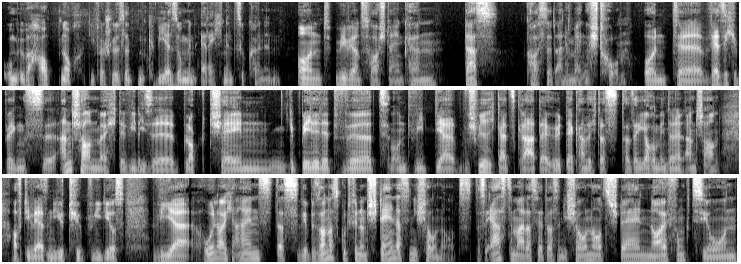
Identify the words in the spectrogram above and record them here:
um überhaupt noch die verschlüsselten Quersummen errechnen zu können. Und wie wir uns vorstellen können, das kostet eine Menge Strom. Und äh, wer sich übrigens äh, anschauen möchte, wie diese Blockchain gebildet wird und wie der Schwierigkeitsgrad erhöht, der kann sich das tatsächlich auch im Internet anschauen, auf diversen YouTube-Videos. Wir holen euch eins, das wir besonders gut finden und stellen das in die Show Notes. Das erste Mal, dass wir etwas in die Show Notes stellen, neue Funktion.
